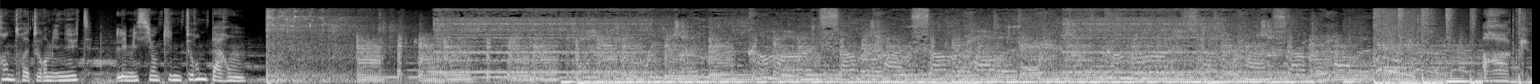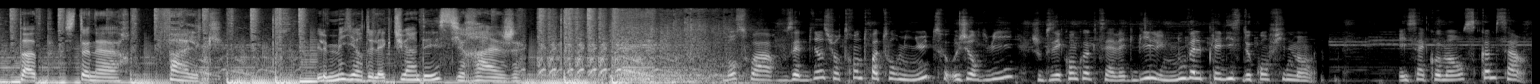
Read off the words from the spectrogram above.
33 tours minutes, l'émission qui ne tourne pas rond. Rock, pop, stoner, folk. Le meilleur de l'actu indé sur Rage. Bonsoir, vous êtes bien sur 33 tours minutes. Aujourd'hui, je vous ai concocté avec Bill une nouvelle playlist de confinement. Et ça commence comme ça.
